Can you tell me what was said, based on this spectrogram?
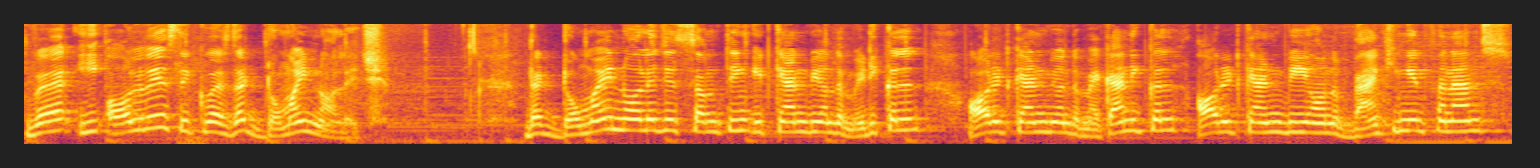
where he always requires that domain knowledge. That domain knowledge is something it can be on the medical or it can be on the mechanical or it can be on the banking and finance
